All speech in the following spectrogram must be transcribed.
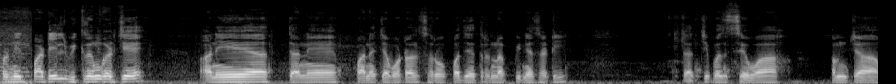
प्रणित पाटील विक्रमगडचे आणि त्याने पाण्याच्या बॉटल सर्व पदयात्र्यांना पिण्यासाठी त्यांची पण सेवा आमच्या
